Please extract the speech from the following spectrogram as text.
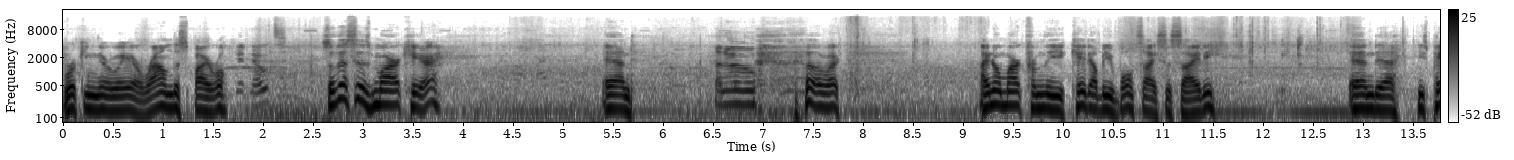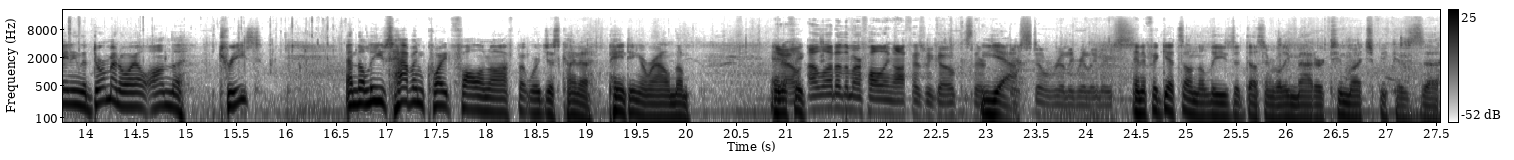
working their way around the spiral. Get notes. So this is Mark here. And Hello. hello, Mark. I know Mark from the KW Bonsai Society. And uh, he's painting the dormant oil on the trees. And the leaves haven't quite fallen off, but we're just kind of painting around them. And You know, it a lot of them are falling off as we go because they're, Yeah. they're still really, really loose. And if it gets on the leaves, it doesn't really matter too much because uh,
